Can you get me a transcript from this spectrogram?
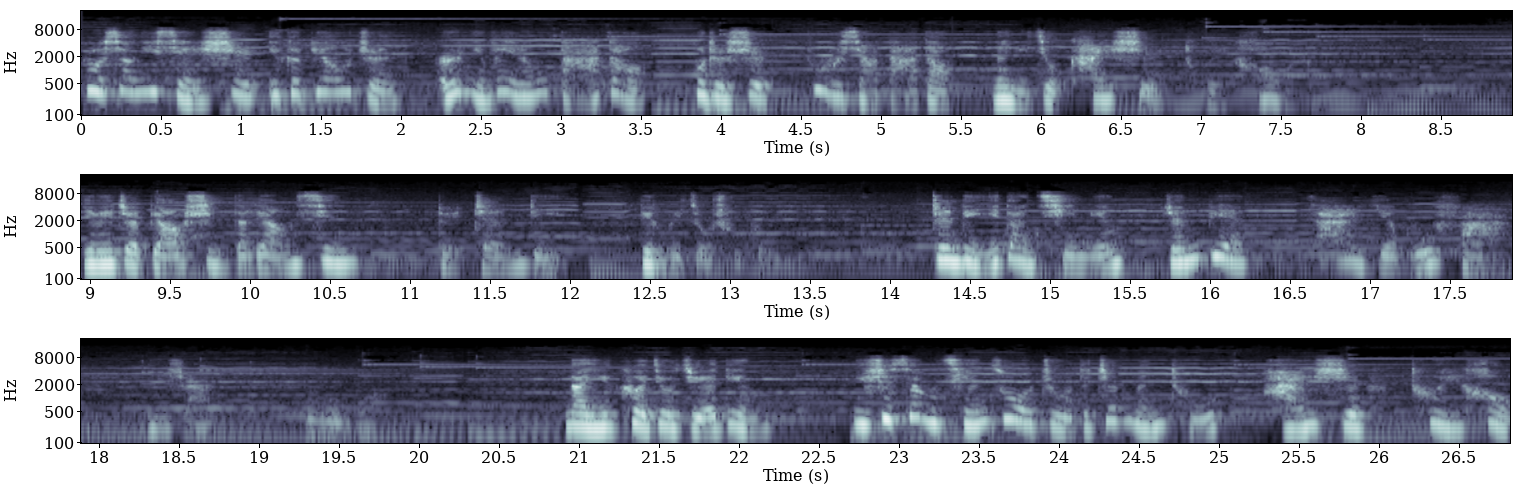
若向你显示一个标准，而你未能达到，或者是不想达到，那你就开始退后了，因为这表示你的良心对真理并未做出回应。真理一旦启明，人便再也无法依然如我。那一刻就决定，你是向前做主的真门徒，还是退后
